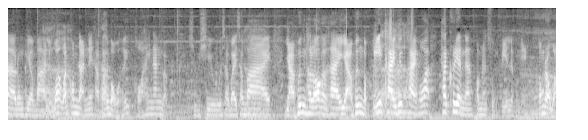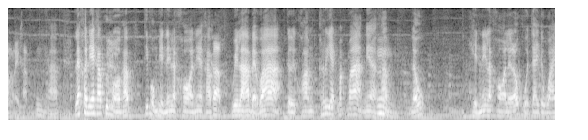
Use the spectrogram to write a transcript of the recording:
มาโรงพยาบาล หรือว่าวัดความดันเนี่ยครับครับเราจะบอกว่าเฮ้ยขอให้นั่งแบบ ชิวๆสบายๆอย่าเพึ่งทะเลาะกับใคร อย่าเพึ่งแบบปี๊ดใครวิบใคร เพราะว่าถ้าเครียดนะความดันสูงปี๊ดเลยคุณเอกต้องระวังเลยครับอืม ครับ และคนนี้ยครับคุณหมอครับที่ผมเห็นในละครเนี่ยครับครับเวลาแบบว่าเกิดความเครียดมาก ๆเนี่ยครับ อืม แล้วเห็นในละครเลยแล้วหัวใจจะวาย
